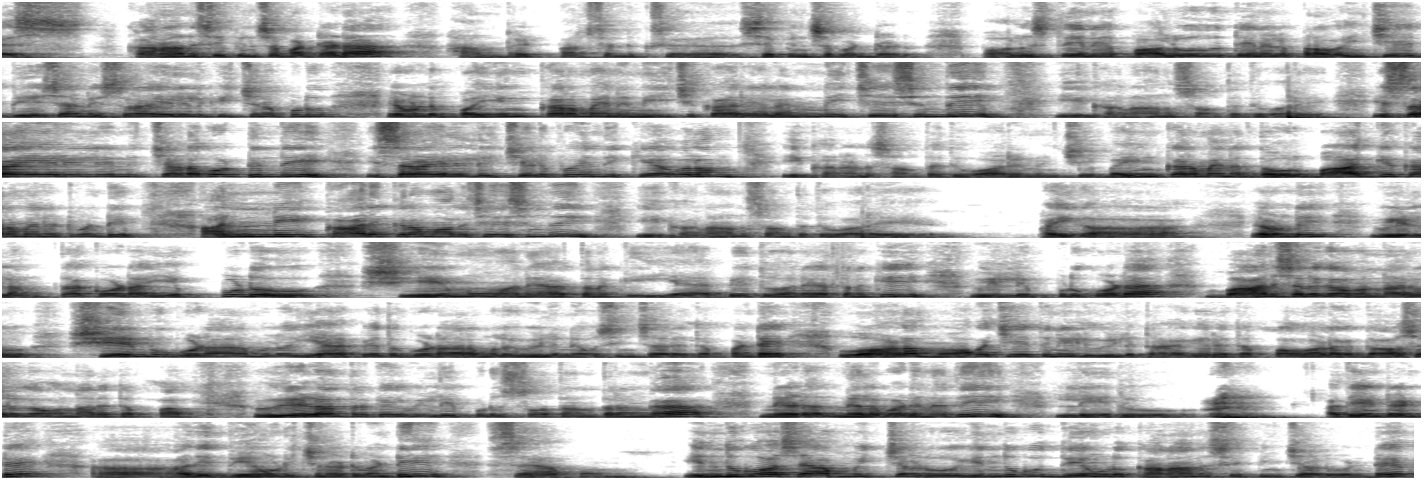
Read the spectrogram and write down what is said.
ఎస్. కణాను శపించబడ్డా? హండ్రెడ్ పర్సెంట్ శపించబడ్డాడు. పాలు తేనె పాలు తేనెలు ప్రవహించే దేశాన్ని ఇస్రాయేలీలకు ఇచ్చినప్పుడు ఏమంటే భయంకరమైన నీచి కార్యాలన్నీ చేసింది ఈ కణాను సంతతి వారే. ఇస్రాయేలీని చెడగొట్టింది ఇస్రాయేలీ చెడిపోయింది కేవలం ఈ కణాను సంతతి వారి నుంచి. భయంకరమైన దౌర్భాగ్యకరమైనటువంటి అన్ని కార్యక్రమాలు చేసింది ఈ కణాను సంతతి వారే. పైగా ఏమండి వీళ్ళంతా కూడా ఎప్పుడు షేము అనే అతనికి యాపేతు అనే అతనికి వీళ్ళు ఎప్పుడు కూడా బానిసలుగా ఉన్నారు. షేము గుడారములో యాపేతు గుడారంలో వీళ్ళు నివసించారే తప్ప అంటే వాళ్ళ మోగ చేతి నీళ్ళు వీళ్ళు తాగారే తప్ప వాళ్ళకి దాసులుగా ఉన్నారే తప్ప వీళ్ళంతరికీ వీళ్ళు ఎప్పుడు స్వతంత్రంగా నిడ నిలబడినది లేదు. అదేంటంటే అది దేవుడిచ్చినటువంటి శాపం. ఎందుకు ఆ శాపం ఇచ్చాడు? ఎందుకు దేవుడు కణాన్ని శపించాడు? అంటే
